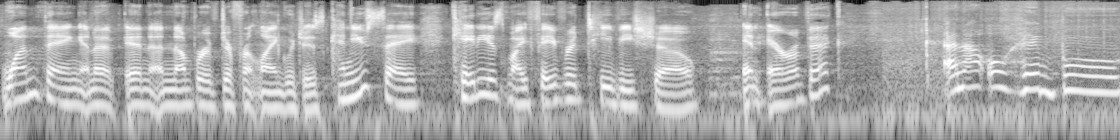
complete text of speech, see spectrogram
one thing in a, in a number of different languages. Can you say, Katie is my favorite TV show in Arabic? أنا أحب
